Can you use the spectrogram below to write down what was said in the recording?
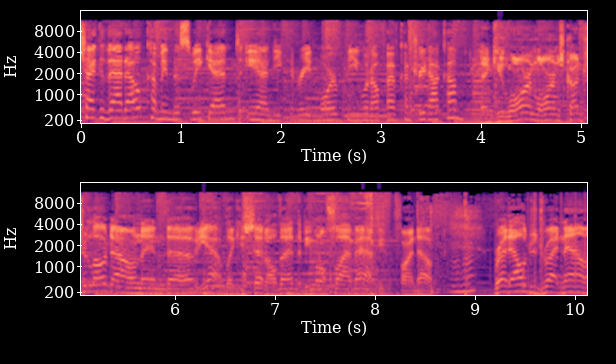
check that out coming this weekend, and you can read more at b105country.com. Thank you, Lauren. Lauren's Country Lowdown. And uh, yeah, like you said, all that in the B105 app. You can find out. Mm-hmm. Brett Eldredge right now.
